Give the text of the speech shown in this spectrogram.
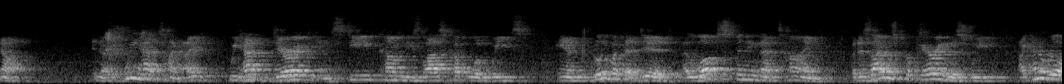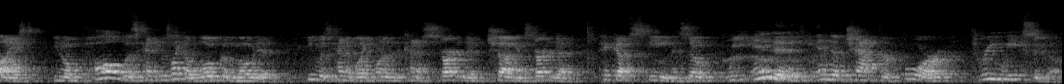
Now, you know, if we had time, I, we had Derek and Steve come these last couple of weeks, and really what that did, I loved spending that time, but as I was preparing this week, I kind of realized, you know, Paul was kind of, it was like a locomotive. He was kind of like one of the kind of starting to chug and starting to pick up steam. And so we ended at the end of chapter 4 three weeks ago.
